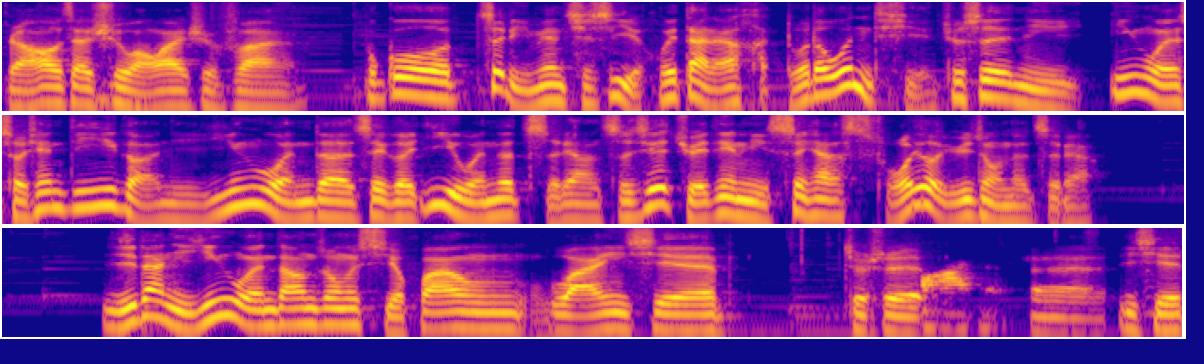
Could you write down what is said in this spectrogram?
然后再去往外去翻。不过这里面其实也会带来很多的问题，就是你英文，首先第一个，你英文的这个译文的质量，直接决定你剩下所有语种的质量。一旦你英文当中喜欢玩一些，就是呃一些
